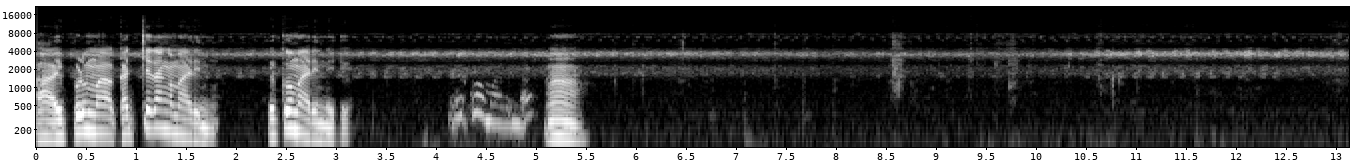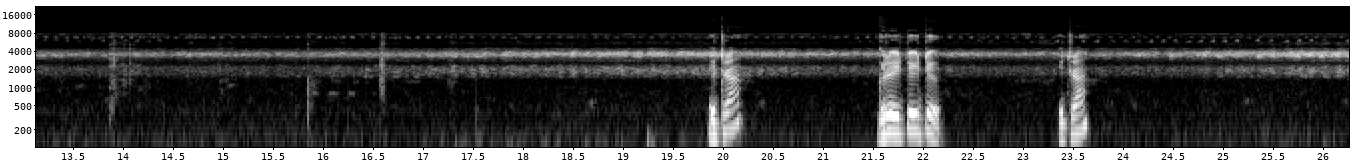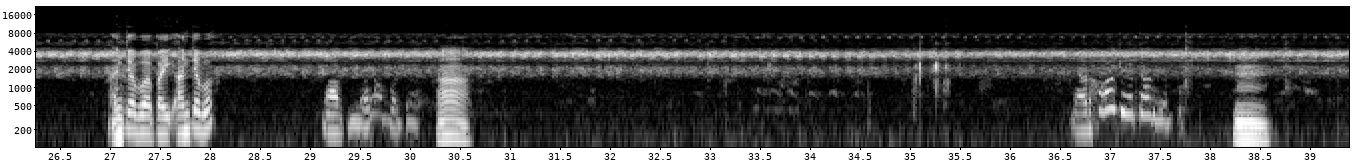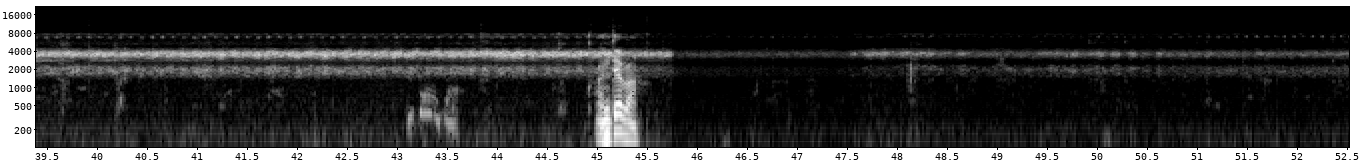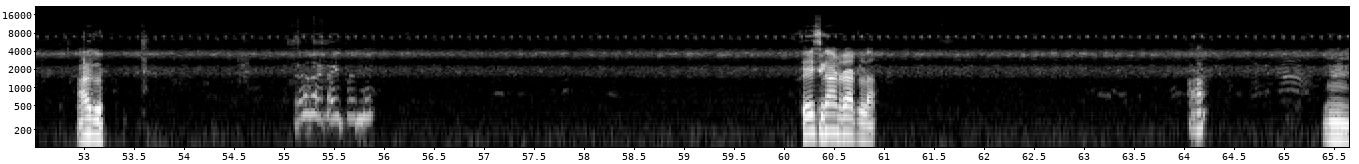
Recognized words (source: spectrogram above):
ఇప్పుడు మా ఖచ్చితంగా మారింది. ఎక్కువ మారింది ఇటు. ఎక్కువ మారిందా? ఆ. ఇట్రా? గురు ఇటు ఇటు. ఇట్రా? అంతే బా పై అంతే బా. ఎడకో చేస్తాడు చెప్పు. అంతే బా. ఆగు. అయిపోయింది ఫేస్ కానీ రాట్లా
